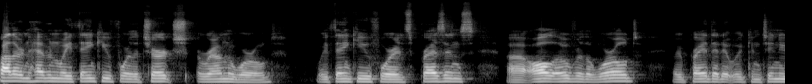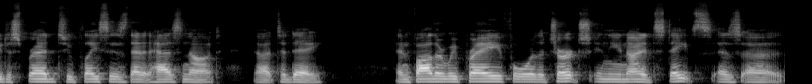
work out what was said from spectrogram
Father in heaven, we thank you for the church around the world. We thank you for its presence uh, all over the world. We pray that it would continue to spread to places that it has not uh, today. And Father, we pray for the church in the United States as uh,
